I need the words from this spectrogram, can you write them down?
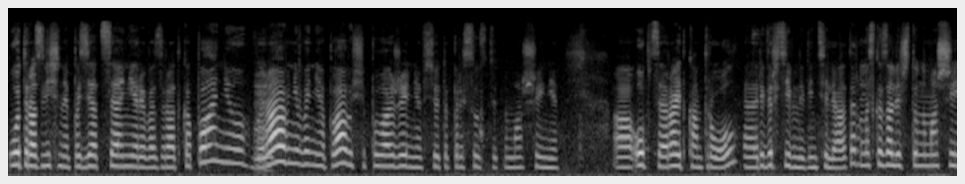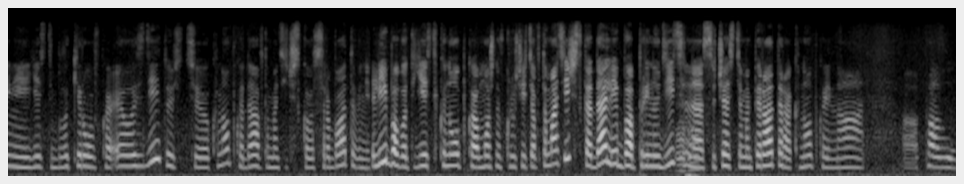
от различные позиционеры, возврат к копанию, выравнивание, плавающее положение, все это присутствует на машине. А, опция Ride Control, э, реверсивный вентилятор. Мы сказали, что на машине есть блокировка LSD, то есть э, кнопка да, автоматического срабатывания. Либо вот есть кнопка, можно включить автоматическая, да, либо принудительная угу. с участием оператора кнопкой на а, полу.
